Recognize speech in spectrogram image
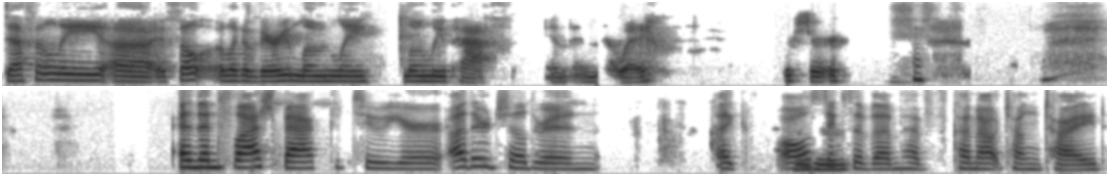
definitely uh it felt like a very lonely, lonely path in, in that way. For sure. and then flash back to your other children like all mm-hmm. six of them have come out tongue tied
